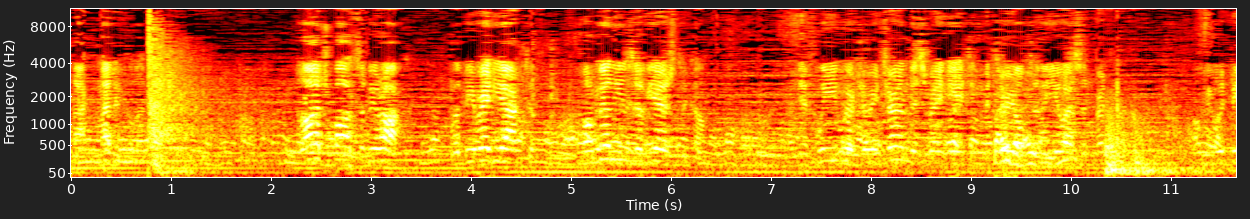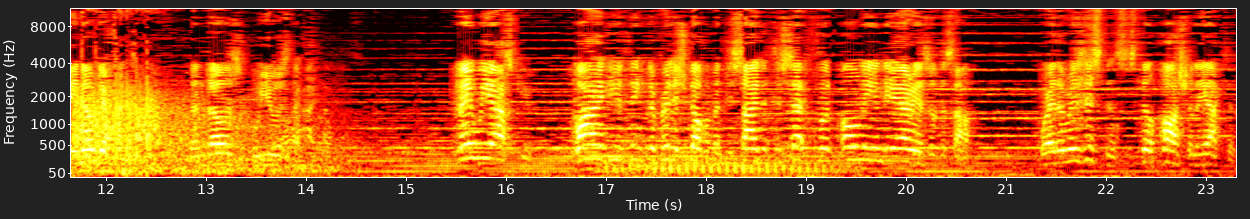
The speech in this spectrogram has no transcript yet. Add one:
lack medical attention. Large parts of Iraq will be radioactive for millions of years to come. And if we were to return this radiating material to the US and Britain, we would be no different than those who use them. May we ask you, why do you think the British government decided to set foot only in the areas of the south, where the resistance is still partially active?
